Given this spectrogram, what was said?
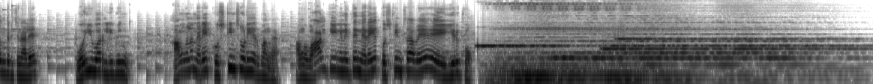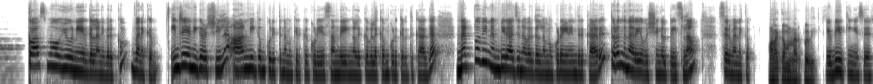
வந்துடுச்சுனாலே ஒய் ஆர் லிவிங். அவங்களாம் நிறைய கொஸ்டின்ஸோடையே இருப்பாங்க. அவங்க வாழ்க்கையை நினைத்து நிறைய கொஸ்டின்ஸாகவே இருக்கும். காஸ்மோ வியூ அனைவருக்கும் வணக்கம். இன்றைய நிகழ்ச்சியில ஆன்மீகம் குறித்து நமக்கு இருக்கக்கூடிய சந்தேகங்களுக்கு விளக்கம் கொடுக்கறதுக்காக நட்பவி நம்பிராஜன் அவர்கள் நம்ம கூட இணைந்திருக்காரு. தொடர்ந்து நிறைய விஷயங்கள் பேசலாம். சார் வணக்கம். வணக்கம் நற்பவி. எப்படி இருக்கீங்க சார்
